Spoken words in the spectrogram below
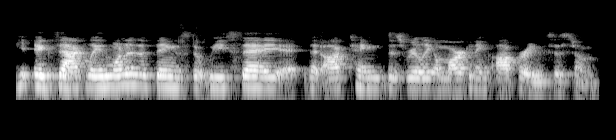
Exactly. And one of the things that we say that Octain is really a marketing operating system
